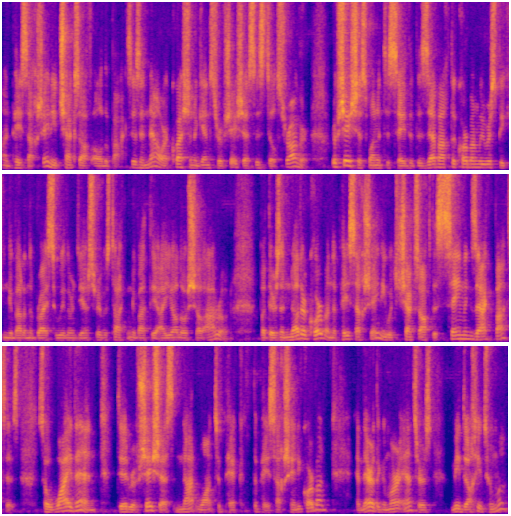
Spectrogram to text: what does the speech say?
on Pesach Sheni checks off all the boxes. And now our question against Rav Sheshes is still stronger. Rav Sheshes wanted to say that the Zevach, the Korban we were speaking about in the Bryce we learned yesterday, was talking about the Ayalo Shel Aaron. But there's another Korban, the Pesach Sheni, which checks off the same exact boxes. So why then did Rav Sheshes not want to pick the Pesach Sheni Korban? And there the Gemara answers, Midachi Tuma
